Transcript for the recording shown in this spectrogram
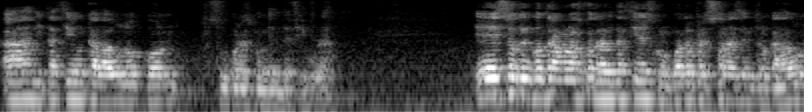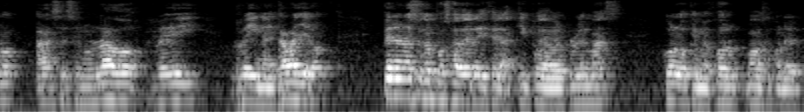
habitación cada uno con su correspondiente figura. Eso que encontramos las cuatro habitaciones con cuatro personas dentro cada uno, ases en un lado, rey, reina y caballero, pero eso que el posadero dice aquí puede haber problemas, con lo que mejor vamos a poner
